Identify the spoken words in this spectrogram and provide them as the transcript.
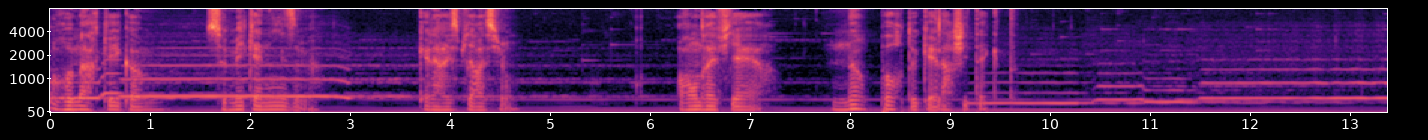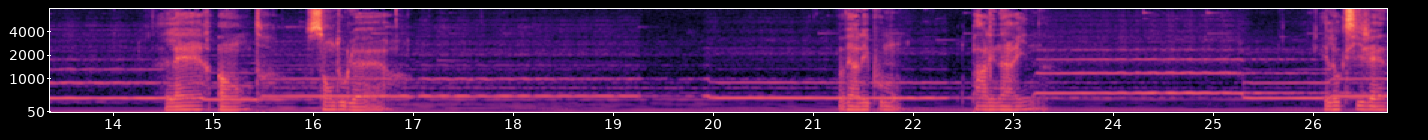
Remarquez comme ce mécanisme qu'est la respiration rendrait fier n'importe quel architecte. L'air entre sans douleur vers les poumons par les narines et l'oxygène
